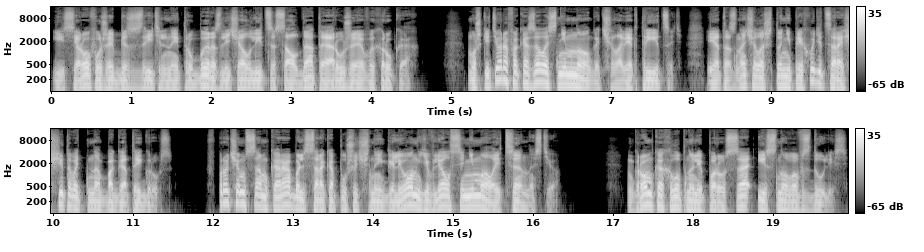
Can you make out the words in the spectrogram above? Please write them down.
и Серов уже без зрительной трубы различал лица солдат и оружие в их руках. Мушкетеров оказалось немного, человек 30, и это значило, что не приходится рассчитывать на богатый груз. Впрочем, сам корабль, сорокопушечный галеон, являлся немалой ценностью. Громко хлопнули паруса и снова вздулись.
